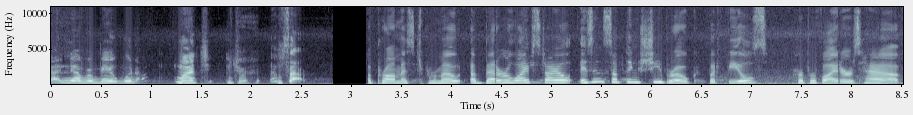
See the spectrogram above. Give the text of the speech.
I never been without my children. I'm sorry. A promise to promote a better lifestyle isn't something she broke, but feels her providers have.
